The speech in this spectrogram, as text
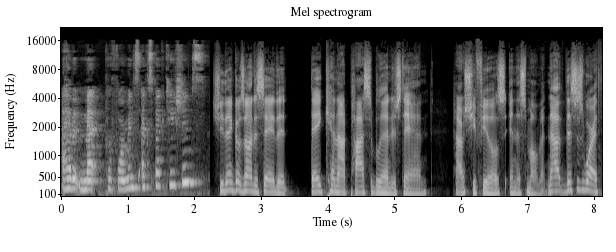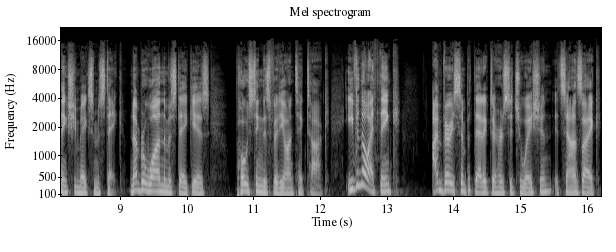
I haven't met performance expectations. She then goes on to say that they cannot possibly understand how she feels in this moment. Now, this is where I think she makes a mistake. Number one, the mistake is posting this video on TikTok. Even though I think I'm very sympathetic to her situation, it sounds like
